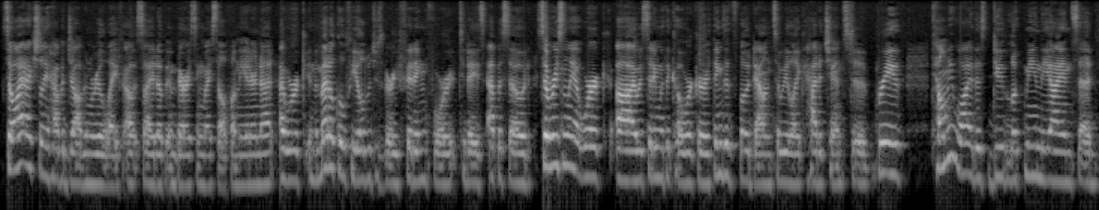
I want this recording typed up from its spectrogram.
So I actually have a job in real life outside of embarrassing myself on the internet. I work in the medical field, which is very fitting for today's episode. So recently at work, uh, I was sitting with a coworker, things had slowed down, so we like had a chance to breathe. Tell me why this dude looked me in the eye and said,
